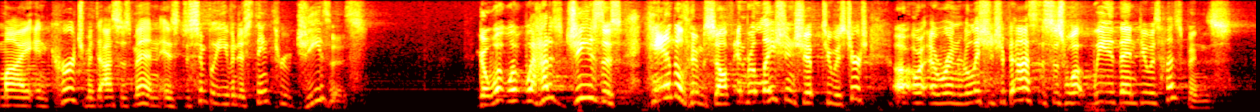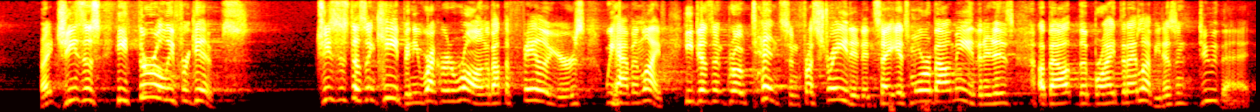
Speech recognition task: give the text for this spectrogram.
my encouragement to us as men is to simply even just think through Jesus. Go, what, what, how does Jesus handle himself in relationship to his church uh, or, or in relationship to us? This is what we then do as husbands, right? Jesus, he thoroughly forgives. Jesus doesn't keep any record wrong about the failures we have in life. He doesn't grow tense and frustrated and say, it's more about me than it is about the bride that I love. He doesn't do that.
